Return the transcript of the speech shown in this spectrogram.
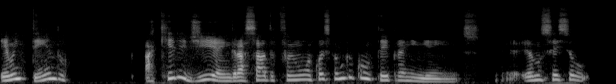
Eu entendo. Aquele dia, engraçado, foi uma coisa que eu nunca contei para ninguém. Isso. Eu não sei se eu.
